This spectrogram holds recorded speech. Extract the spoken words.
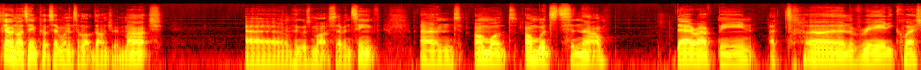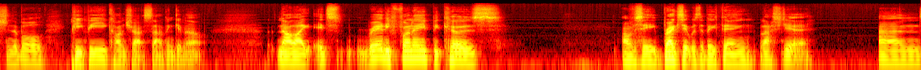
COVID 19 puts everyone into lockdown during March. Um, I think it was March 17th. And onwards, onwards to now, there have been a ton of really questionable PPE contracts that have been given out. Now, like, it's really funny because obviously Brexit was the big thing last year. And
